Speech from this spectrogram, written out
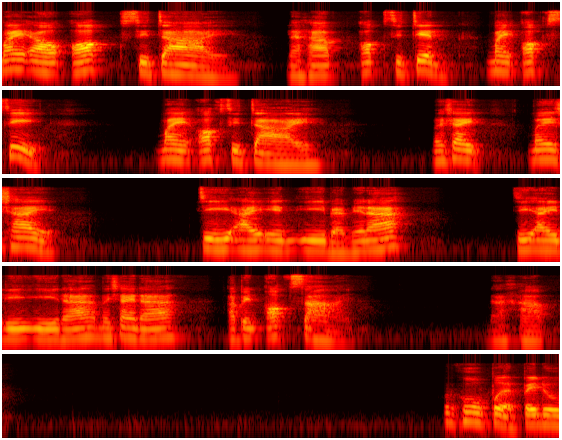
ไม่เอาออกซิไจนะครับออกซิเจน ไม่ออกซิไม่ออกซิไจไม่ใช่ ไม่ใช่ G I N E แบบนี้นะ G I D E นะ ไม่ใช่นะเอาเป็นออกไซด์นะครับ คุณครูเปิดไปดู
